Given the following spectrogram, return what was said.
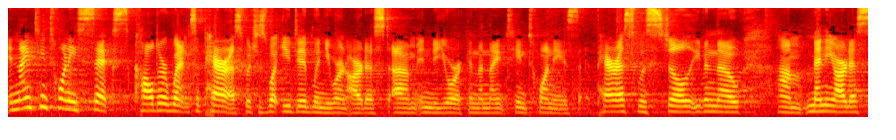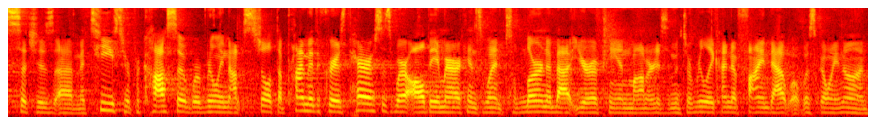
In 1926, Calder went to Paris, which is what you did when you were an artist um, in New York in the 1920s. Paris was still, even though um, many artists such as uh, Matisse or Picasso were really not still at the prime of their careers, Paris is where all the Americans went to learn about European modernism and to really kind of find out what was going on.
